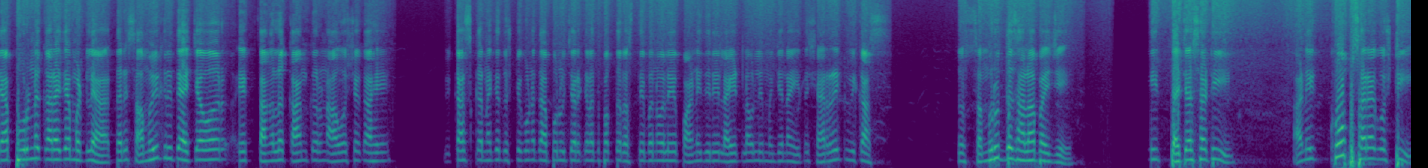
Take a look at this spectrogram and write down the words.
त्या पूर्ण करायच्या म्हटल्या तरी सामूहिकरित्या याच्यावर एक चांगलं काम करणं आवश्यक आहे. विकास करण्याच्या दृष्टिकोनात आपण विचार केला तर फक्त रस्ते बनवले पाणी दिले लाइट लावली म्हणजे नाही तर शारीरिक विकास जो समृद्ध झाला पाहिजे की त्याच्यासाठी आणि खूप साऱ्या गोष्टी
